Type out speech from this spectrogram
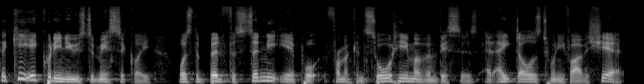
The key equity news domestically was the bid for Sydney Airport from a consortium of investors at $8.25 a share,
